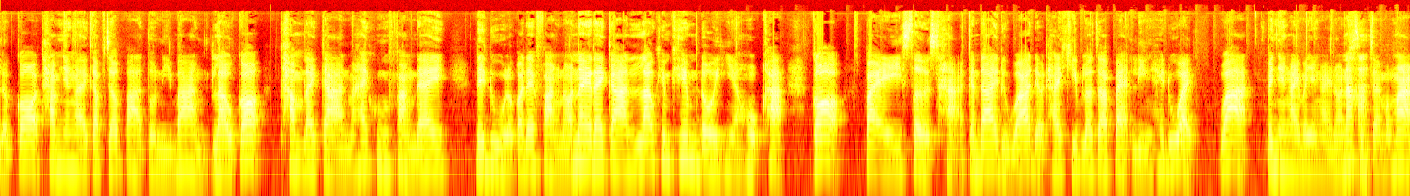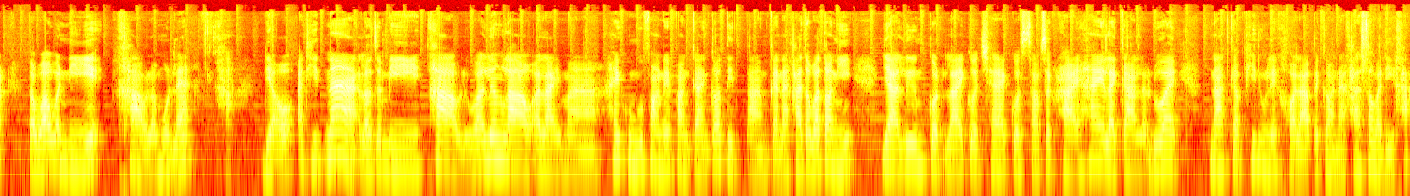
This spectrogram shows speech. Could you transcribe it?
แล้วก็ทำยังไงกับเจ้าปลาตัวนี้บ้าง เราก็ทำรายการมาให้คุณผู้ฟังได้ได้ดูแล้วก็ได้ฟังเนาะในรายการเล่าเข้มๆโดยเฮียฮกค่ะ ก็ไปเสิร์ชหากันได้หรือว่าเดี๋ยวท้ายคลิปเราจะแปะลิงก์ให้ด้วย ว่าเป็นยังไงมายังไงเนาะน่าสนใจมากๆ แต่ว่าวันนี้ข่าวเราหมดแล้วค่ะ เดี๋ยวอาทิตย์หน้าเราจะมีข่าวหรือว่าเรื่องราวอะไรมา ให้คุณผู้ฟังได้ฟังกันก็ติดตามกันนะคะ แต่ว่าตอนนี้อย่าลืมกดไลค์กดแชร์กด Subscribe ให้รายการเราด้วย นัดกับพี่หนูเล็กขอลาไปก่อนนะคะ สวัสดีค่ะ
